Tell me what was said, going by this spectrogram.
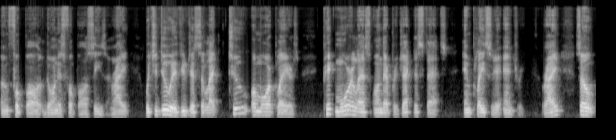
in football during this football season, right? What you do is you just select two or more players pick more or less on their projected stats and place your entry, right? So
